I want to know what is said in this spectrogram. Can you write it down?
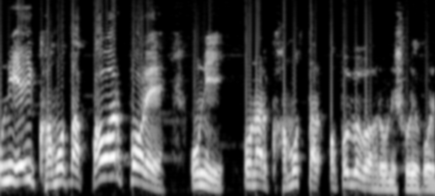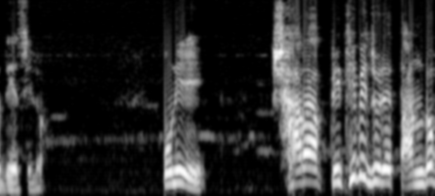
উনি এই ক্ষমতা পাওয়ার পরে উনি ওনার ক্ষমতার অপব্যবহার উনি শুরু করে দিয়েছিল। উনি সারা পৃথিবী জুড়ে তাণ্ডব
